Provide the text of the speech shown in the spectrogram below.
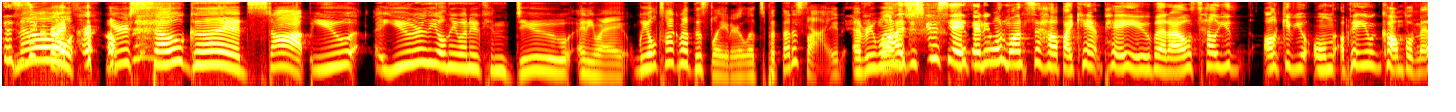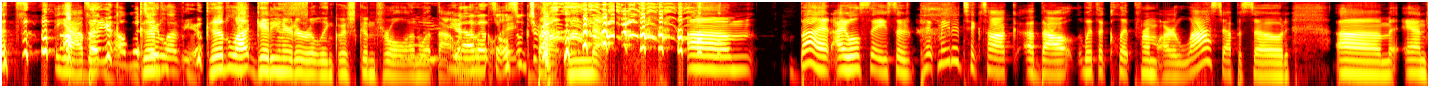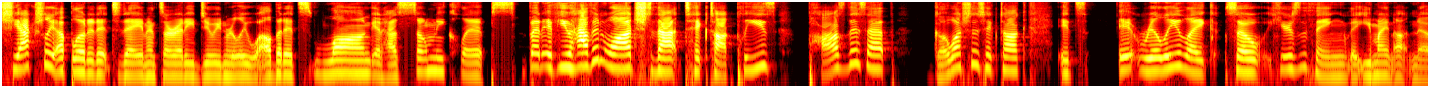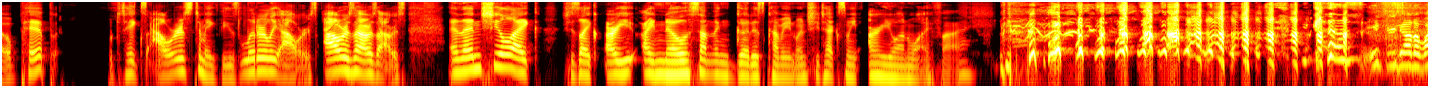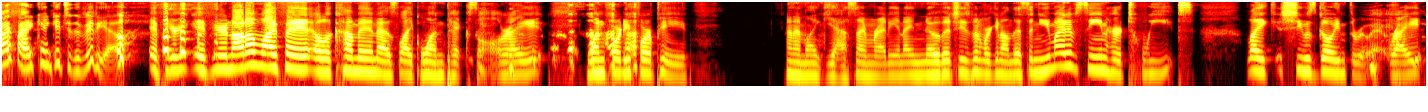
this is a No. You're so good. Stop. You you're the only one who can do anyway. We'll talk about this later. Let's put that aside. Everyone Well, I was just gonna say, if anyone wants to help, I can't pay you, but I'll tell you. I'll give you only. I'll pay you in compliments. yeah, I'll tell but you how much good, I love you. Good luck getting her to relinquish control on what that Yeah, that's also like, true. but no. um but I will say so Pip made a TikTok about with a clip from our last episode. Um and she actually uploaded it today and it's already doing really well, but it's long, it has so many clips. But if you haven't watched that TikTok, please pause this up, go watch the TikTok. It's it really like so here's the thing that you might not know. Pip takes hours to make these, literally hours, hours, hours, hours. And then she'll like She's like, "Are you? I know something good is coming." When she texts me, "Are you on Wi-Fi?" because if you're not on Wi-Fi, I can't get to the video. if you're if you're not on Wi-Fi, it'll come in as like one pixel, right? 144p. And I'm like, yes, I'm ready. And I know that she's been working on this. And you might have seen her tweet, like she was going through it, right?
